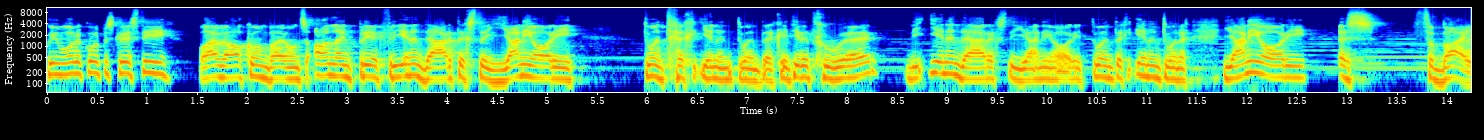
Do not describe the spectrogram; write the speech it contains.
Goeiemôre Corpus Christi. Baie welkom by ons aanlyn preek vir die 31ste Januarie 2021. Het jy dit gehoor? Die 31ste Januarie 2021. Januarie is verby.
